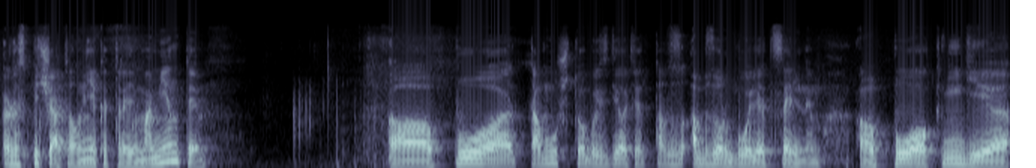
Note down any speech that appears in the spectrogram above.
распечатал некоторые моменты э, по тому, чтобы сделать этот обзор более цельным. Э, по книге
